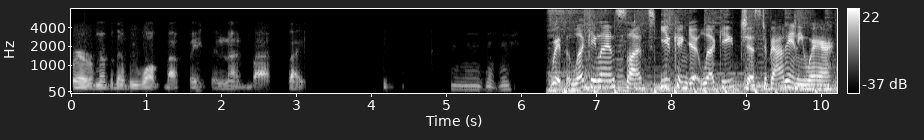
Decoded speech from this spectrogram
prayer. Remember that we walk by faith and not by sight. Amen. God bless With the Lucky Land slots, you can get lucky just about anywhere.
